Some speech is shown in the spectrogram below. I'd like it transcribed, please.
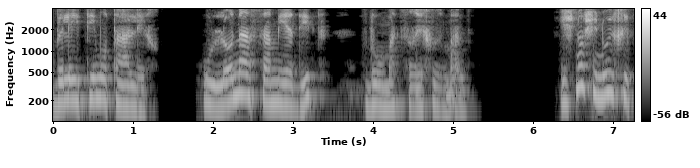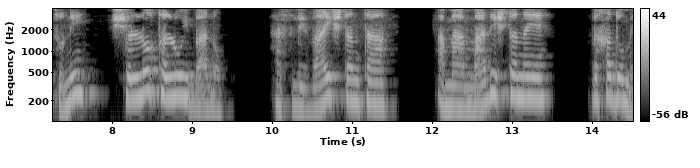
ולעתים הוא תהליך. הוא לא נעשה מיידית והוא מצריך זמן. ישנו שינוי חיצוני שלא תלוי בנו. הסביבה השתנתה, המעמד השתנה וכדומה.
